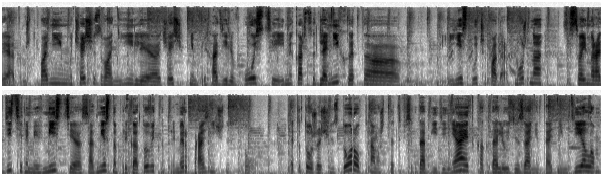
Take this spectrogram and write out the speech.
рядом, чтобы они им чаще звонили, чаще к ним приходили в гости. И мне кажется, для них это есть лучший подарок. Можно со своими родителями вместе совместно приготовить, например, праздничный стол. Это тоже очень здорово, потому что это всегда объединяет, когда люди заняты одним делом.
